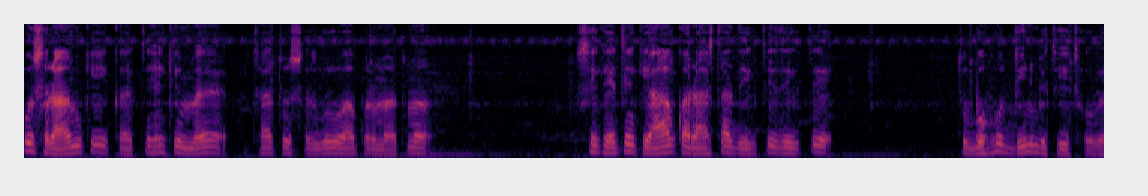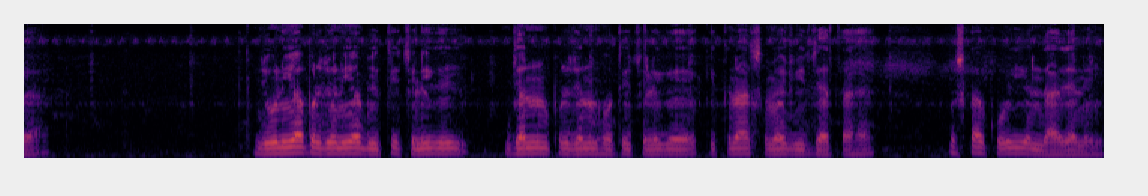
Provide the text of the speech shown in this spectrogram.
उस राम के कहते हैं कि मैं, अर्थात तो सदगुरु, आप परमात्मा से कहते हैं कि आपका रास्ता देखते देखते तो बहुत दिन व्यतीत हो गया। जोनिया पर जोनिया बीतती चली गई। जन्म पर जन्म होते चले गए, कितना समय बीत जाता है, उसका कोई अंदाज़ा नहीं।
